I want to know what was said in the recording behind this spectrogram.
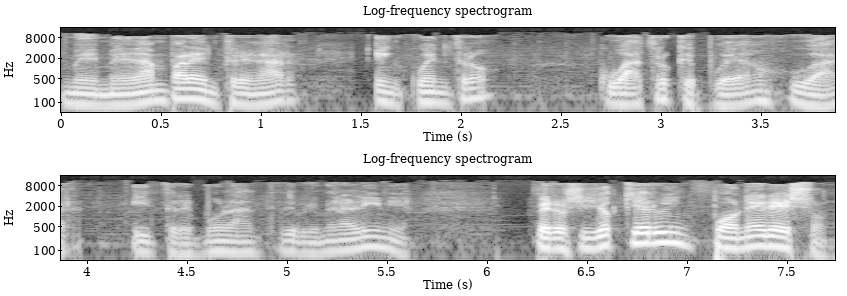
me, me dan para entrenar encuentro cuatro que puedan jugar y tres volantes de primera línea. Pero si yo quiero imponer eso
